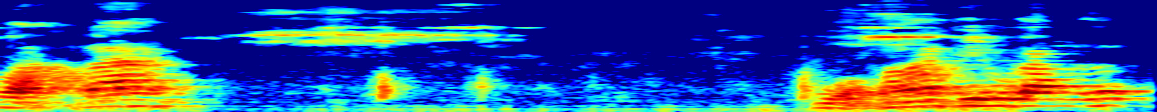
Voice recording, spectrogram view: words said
tỏa ra của 3 kg nước.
